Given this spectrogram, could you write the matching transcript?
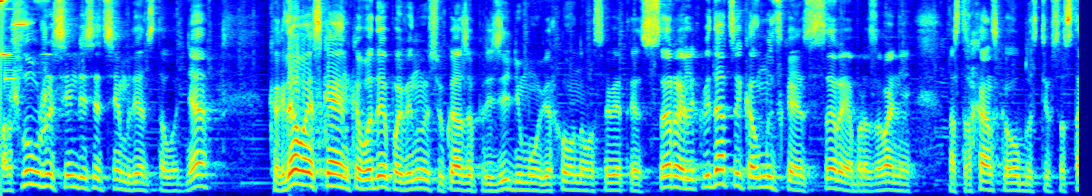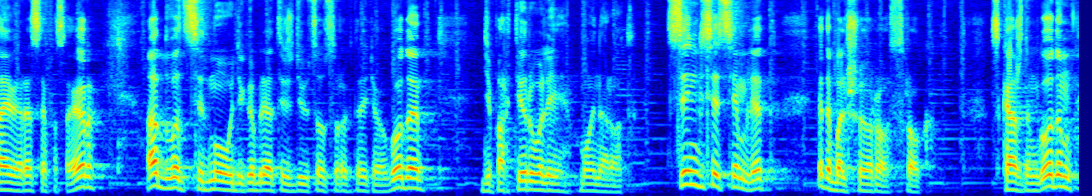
Прошло уже 77 лет с того дня, когда войска НКВД, повинуясь указу Президиума Верховного Совета СССР о ликвидации Калмыцкой ССР и образовании Астраханской области в составе РСФСР от 27 декабря 1943 года депортировали мой народ. 77 лет – это большой срок. С каждым годом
